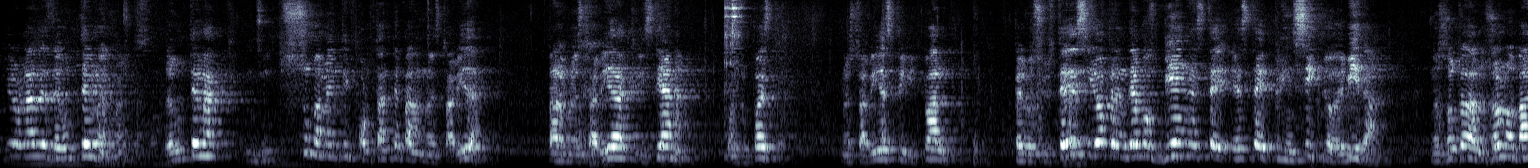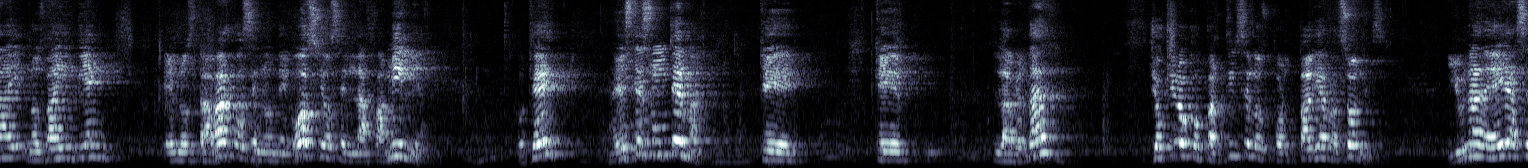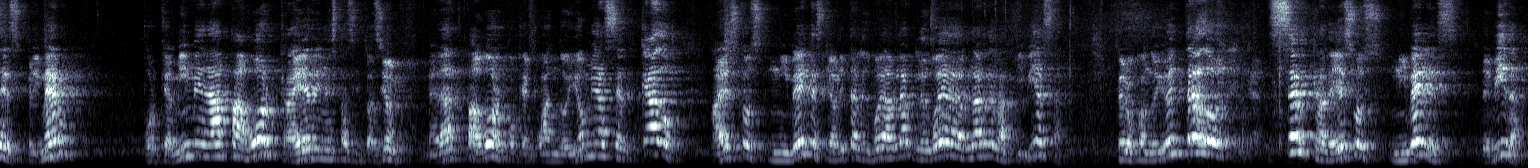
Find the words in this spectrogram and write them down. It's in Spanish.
Yo quiero hablarles de un tema, hermanos, de un tema sumamente importante para nuestra vida, para nuestra vida cristiana, por supuesto, nuestra vida espiritual. Pero si ustedes y yo aprendemos bien este, este principio de vida, nosotros a nosotros nos va, a ir, nos va a ir bien en los trabajos, en los negocios, en la familia. ¿Ok? Este es un tema que, que la verdad, yo quiero compartírselos por varias razones. Y una de ellas es, primero, porque a mí me da pavor caer en esta situación. Me da pavor porque cuando yo me he acercado a estos niveles que ahorita les voy a hablar, les voy a hablar de la tibieza. Pero cuando yo he entrado cerca de esos niveles de vida,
